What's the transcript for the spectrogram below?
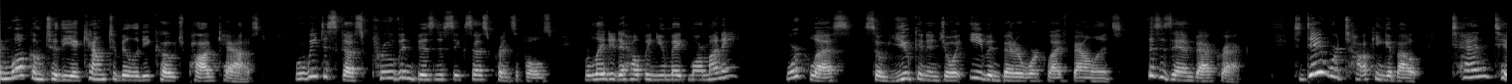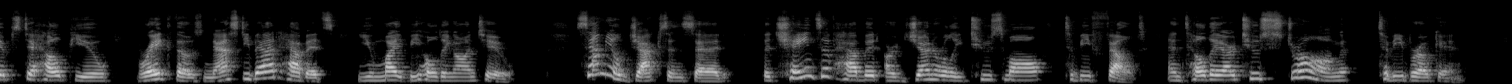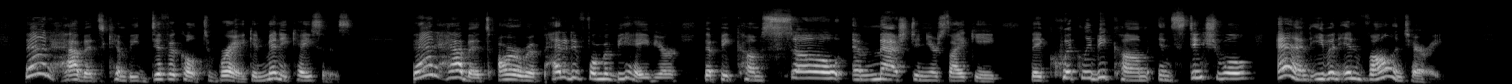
and welcome to the Accountability Coach podcast, where we discuss proven business success principles related to helping you make more money, work less, so you can enjoy even better work life balance. This is Ann Bachrach. Today, we're talking about 10 tips to help you break those nasty bad habits you might be holding on to. Samuel Jackson said, The chains of habit are generally too small to be felt until they are too strong to be broken. Bad habits can be difficult to break in many cases. Bad habits are a repetitive form of behavior that becomes so enmeshed in your psyche, they quickly become instinctual and even involuntary.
